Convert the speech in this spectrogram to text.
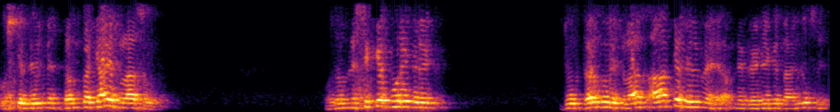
اس کے دل میں دم کا کیا اخلاص ہوگا؟ وہ تو اپنے سکے پورے کرے گا۔ جو درد اور اخلاص آپ کے دل میں ہے، اپنے بیٹے کے تعلق سے،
